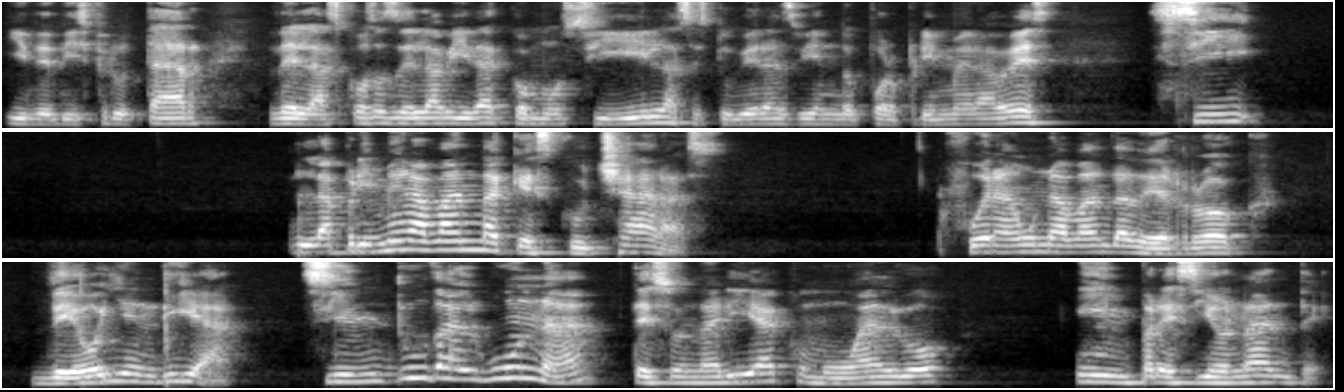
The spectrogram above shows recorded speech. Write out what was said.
y de disfrutar de las cosas de la vida como si las estuvieras viendo por primera vez si la primera banda que escucharas fuera una banda de rock de hoy en día, sin duda alguna te sonaría como algo impresionante,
